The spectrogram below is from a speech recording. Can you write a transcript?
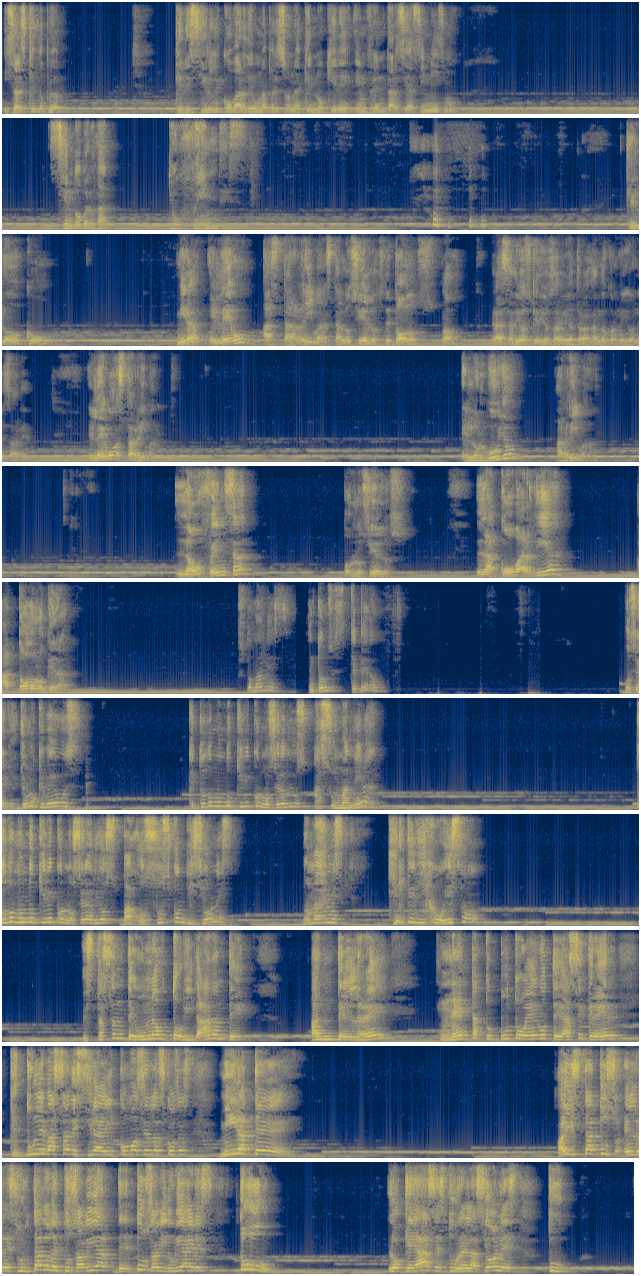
¿Y sabes qué es lo peor? que decirle cobarde a una persona que no quiere enfrentarse a sí mismo, siendo verdad, te ofendes. ¡Qué loco! Mira, el ego hasta arriba, hasta los cielos, de todos, ¿no? Gracias a Dios que Dios ha venido trabajando conmigo en esa área. El ego hasta arriba. El orgullo arriba. La ofensa por los cielos. La cobardía a todo lo que da. Pues no mames. Entonces, ¿qué pedo? O sea, yo, lo que veo es que todo el mundo quiere conocer a Dios a su manera. Todo el mundo quiere conocer a Dios bajo sus condiciones. No mames, ¿quién te dijo eso? Estás ante una autoridad, ante, ante el rey. Neta, tu puto ego te hace creer que tú le vas a decir a él cómo hacer las cosas. Mírate. Ahí está tu, el resultado de tu, sabía, de tu sabiduría eres tú. Lo que haces, tus relaciones, tu,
